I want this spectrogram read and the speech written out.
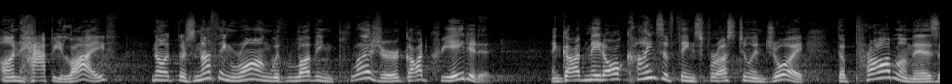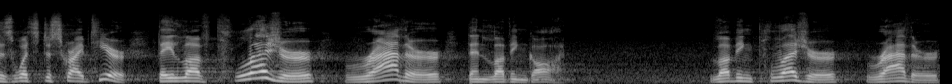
unhappy life. No, there's nothing wrong with loving pleasure. God created it. And God made all kinds of things for us to enjoy. The problem is, is what's described here. They love pleasure rather than loving God. Loving pleasure rather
